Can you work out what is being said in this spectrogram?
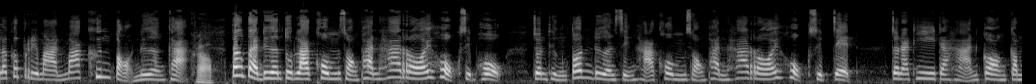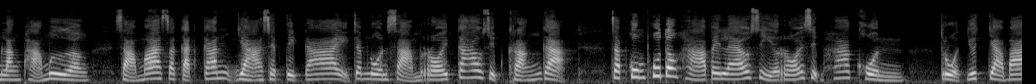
แล้วก็ปริมาณมากขึ้นต่อเนื่องค่ะครับตั้งแต่เดือนตุลาคม 2566 จนถึงต้นเดือนสิงหาคม 2567 เจ้าหน้าที่ทหารกองกำลังผาเมือง สามารถสกัดกั้นยาเสพติดได้จำนวน 390 ครั้งค่ะ จับกลุ่มผู้ต้องหาไปแล้ว 415 คน ตรวจยึดยาบ้า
